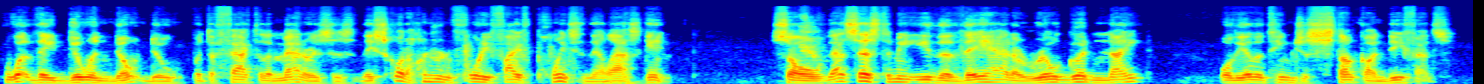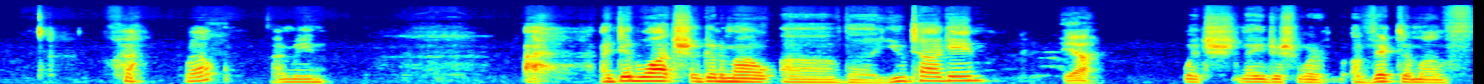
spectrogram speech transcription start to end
what they do and don't do but the fact of the matter is is they scored 145 points in their last game. So that says to me either they had a real good night or the other team just stunk on defense. Well, I mean, I, I did watch a good amount of the Utah game. yeah which they just were a victim of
